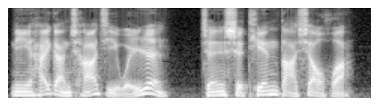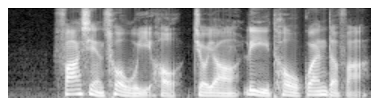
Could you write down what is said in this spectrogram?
你还敢查己为任，真是天大笑话。发现错误以后，就要立透观的法。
